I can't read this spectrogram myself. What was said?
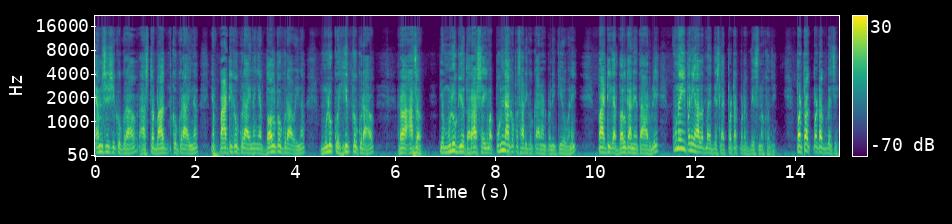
एमसिसीको कुरा हो राष्ट्रवादको कुरा होइन यहाँ पार्टीको कुरा होइन यहाँ दलको कुरा होइन मुलुकको हितको कुरा हो। र आज यो मुलुक यो धराशयीमा पुग्नाको पछाडिको कारण पनि के हो भने पार्टीका दलका नेताहरूले कुनै पनि हालतमा देशलाई पटक पटक बेच्न खोजे। पटक पटक बेचे।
